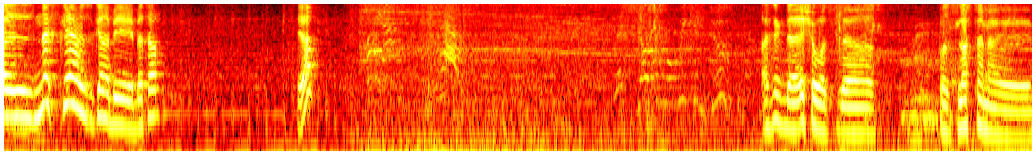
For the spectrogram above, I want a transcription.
Well, next game is gonna be better. Yeah? I think the issue was uh, was last time I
